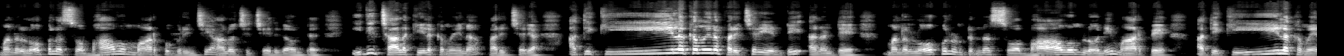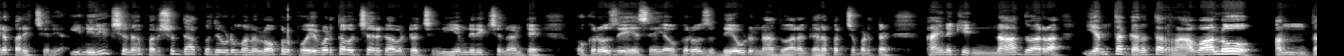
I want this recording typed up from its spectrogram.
మన మన లోపల స్వభావం మార్పు గురించి ఆలోచించేదిగా ఉంటుంది. ఇది చాలా కీలకమైన పరిచర్య. అతి కీలకమైన పరిచర్య ఏంటి అని అంటే మన లోపల ఉంటున్న స్వభావంలోని మార్పే అతి కీలకమైన పరిచర్య. ఈ నిరీక్షణ పరిశుద్ధాత్మ దేవుడు మన లోపల పోయబడతా వచ్చారు కాబట్టి వచ్చింది. ఏం నిరీక్షణ అంటే ఒకరోజు ఏసయ్య ఒకరోజు దేవుడు నా ద్వారా గనపరచబడతాడు. ఆయనకి నా ద్వారా ఎంత ఘనత రావాలో అంత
